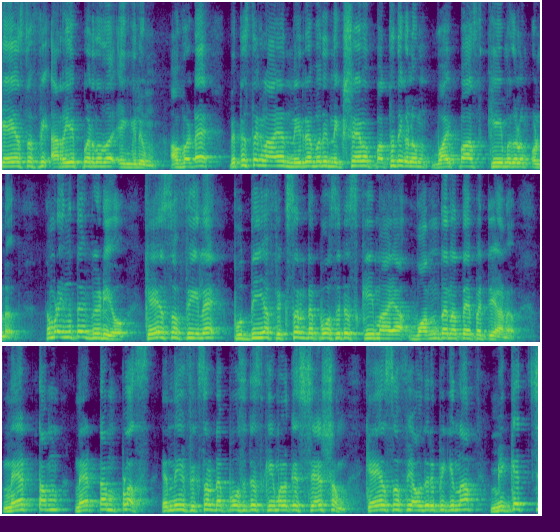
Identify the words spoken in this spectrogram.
കെ എസ് എഫ് ഇ അറിയപ്പെടുന്നത് എങ്കിലും അവിടെ വ്യത്യസ്തങ്ങളായ നിരവധി നിക്ഷേപ പദ്ധതികളും വായ്പാ സ്കീമുകളും ഉണ്ട്. നമ്മുടെ ഇന്നത്തെ വീഡിയോ കെ എസ് എഫ് ഇയിലെ പുതിയ ഫിക്സഡ് ഡെപ്പോസിറ്റ് സ്കീമായ വന്ദനത്തെ പറ്റിയാണ്. നേട്ടം നേട്ടം പ്ലസ് എന്നീ ഫിക്സഡ് ഡെപ്പോസിറ്റ് സ്കീമുകൾക്ക് ശേഷം കെ എസ് എഫ് ഇ അവതരിപ്പിക്കുന്ന മികച്ച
